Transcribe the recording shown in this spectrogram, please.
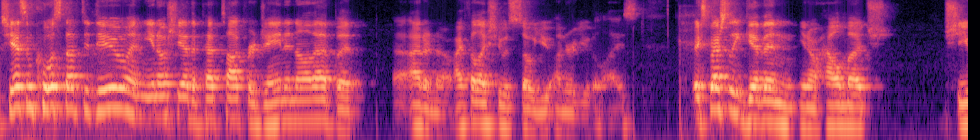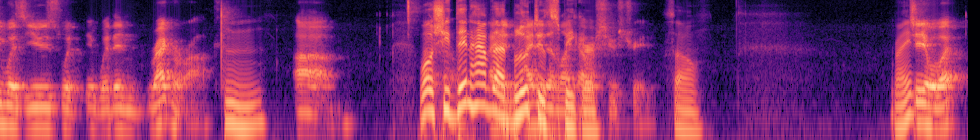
she had some cool stuff to do, and you know, she had the pep talk for Jane and all that. But I don't know. I felt like she was so u- underutilized, especially given you know how much she was used with within Ragnarok. Mhm. Um, Well, she know. did have that Bluetooth didn't like speaker, she was treated. so right. She did what?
